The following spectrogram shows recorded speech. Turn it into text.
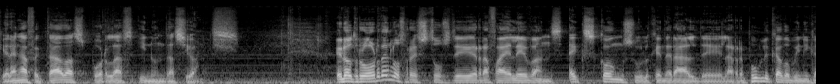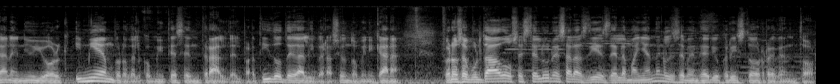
que eran afectadas por las inundaciones. En otro orden, los restos de Rafael Evans, ex cónsul general de la República Dominicana en New York y miembro del Comité Central del Partido de la Liberación Dominicana, fueron sepultados este lunes a las 10 de la mañana en el cementerio Cristo Redentor.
